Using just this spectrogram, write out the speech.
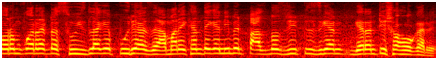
গরম করার একটা সুইচ লাগে পুড়ে যায়। আমার এখান থেকে নেবেন পাঁচ বছর রিপ্লেস গ্যারান্টি সহকারে।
